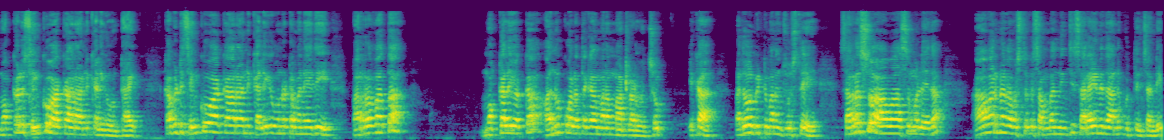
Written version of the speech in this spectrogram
మొక్కలు శంకు ఆకారాన్ని కలిగి ఉంటాయి. కాబట్టి శంకు ఆకారాన్ని కలిగి ఉండటం అనేది పర్వత మొక్కల యొక్క అనుకూలతగా మనం మాట్లాడవచ్చు. ఇక పదవ బిట్టు మనం చూస్తే సరస్సు ఆవాసము లేదా ఆవరణ వ్యవస్థకు సంబంధించి సరైన దాన్ని గుర్తించండి.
